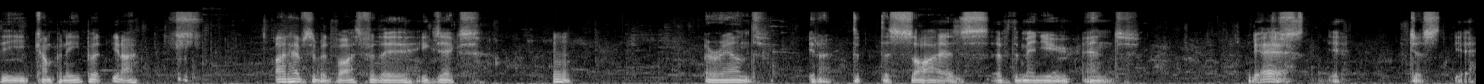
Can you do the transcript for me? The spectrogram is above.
the company, but you know, I'd have some advice for their execs Hmm. around, you know, the the size of the menu and yeah. just yeah, just yeah,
